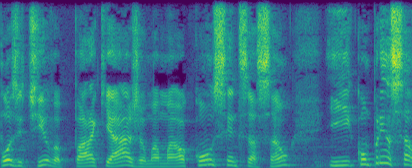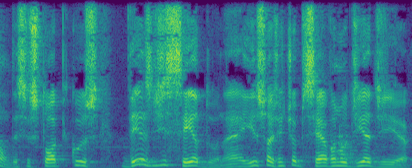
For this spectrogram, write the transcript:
positiva para que haja uma maior conscientização e compreensão desses tópicos desde cedo. Né? Isso a gente observa no dia a dia.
